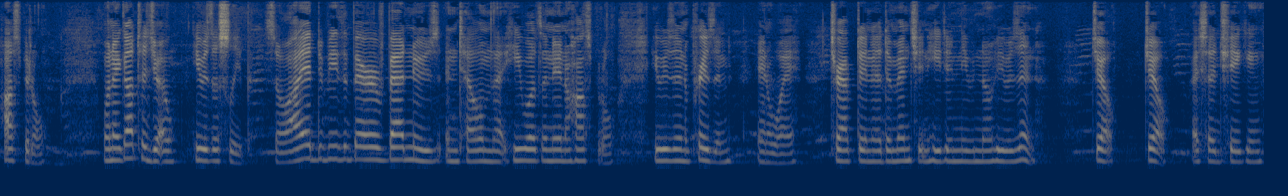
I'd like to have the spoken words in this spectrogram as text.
hospital. When I got to Joe, he was asleep, so I had to be the bearer of bad news and tell him that he wasn't in a hospital. He was in a prison, in a way, trapped in a dimension he didn't even know he was in. Joe, Joe, I said, shaking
